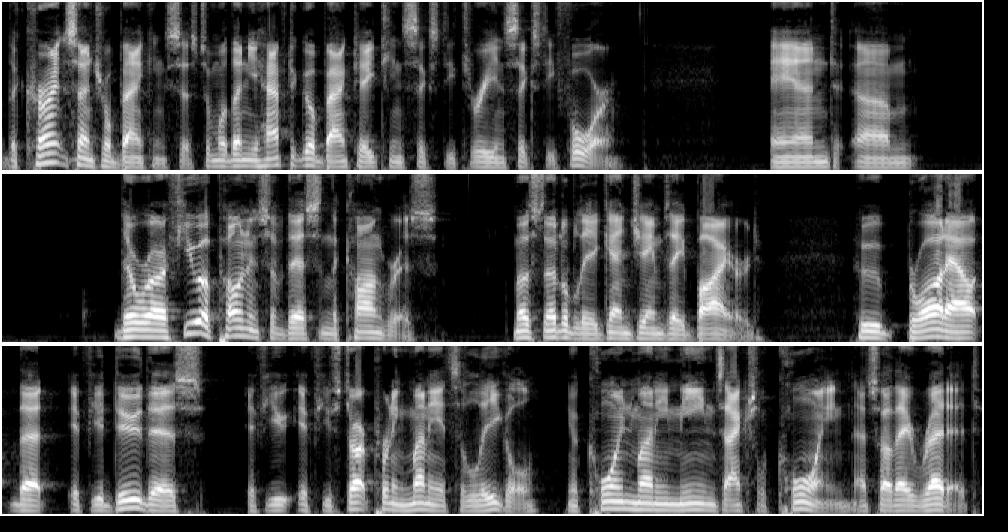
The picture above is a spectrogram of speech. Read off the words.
the current central banking system, well, then you have to go back to 1863 and 64. And um, there were a few opponents of this in the Congress, most notably, again, James A. Bayard, who brought out that if you do this, if you if you start printing money, it's illegal. You know, coin money means actual coin. That's how they read it.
